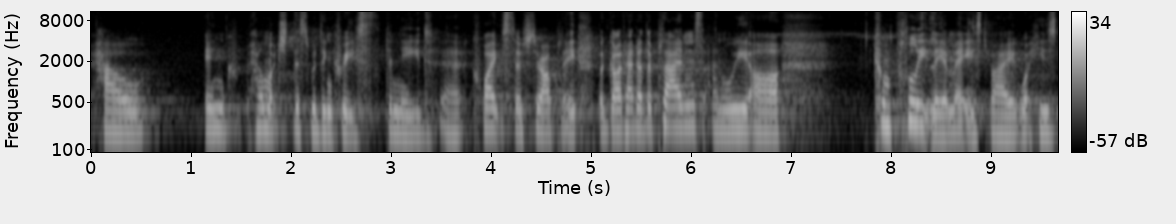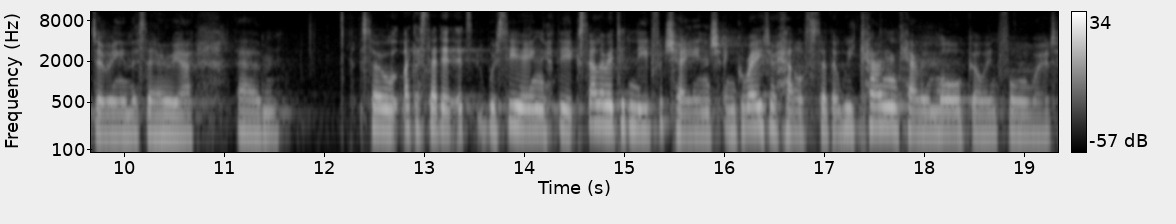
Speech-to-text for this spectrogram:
how how much this would increase the need uh, quite so sharply. But God had other plans, and we are completely amazed by what He's doing in this area. Um, so, like I said, it, we're seeing the accelerated need for change and greater health so that we can carry more going forward.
